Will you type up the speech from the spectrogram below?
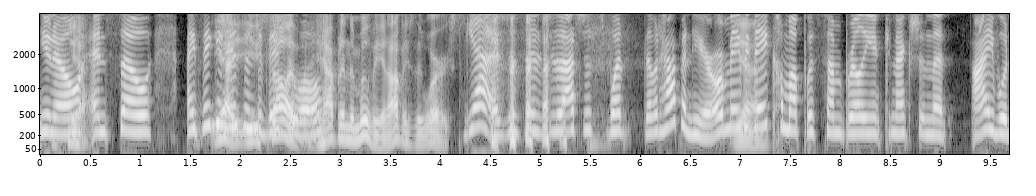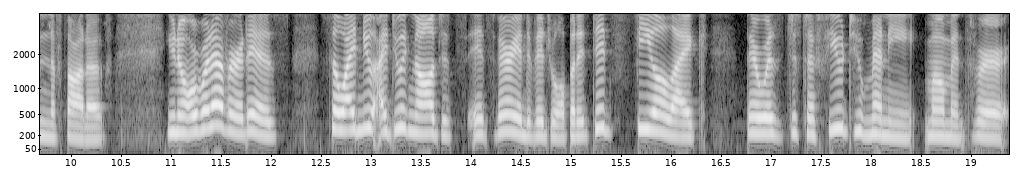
you know Yeah. and so i think yeah, it is you individual saw it, it happened in the movie. It obviously works. yeah it's just it, that's just what that would happen here or maybe Yeah. they come up with some brilliant connection that i wouldn't have thought of you know or whatever it is so i knew i do acknowledge it's it's very individual but it did feel like there was just a few too many moments where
